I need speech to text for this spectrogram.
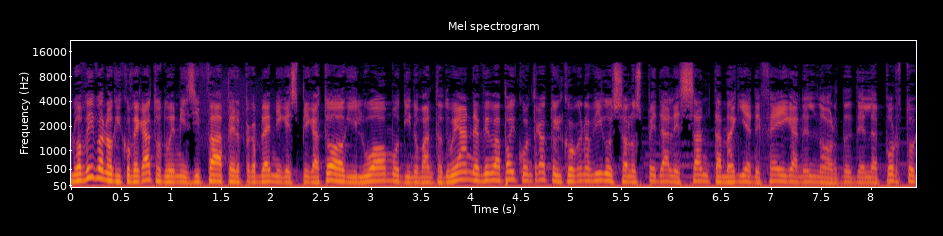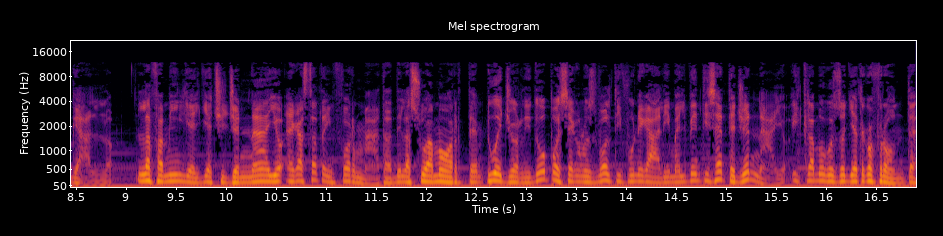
Lo avevano ricoverato due mesi fa per problemi respiratori. L'uomo di 92 anni aveva poi contratto il coronavirus all'ospedale Santa Maria de Feira nel nord del Portogallo. La famiglia il 10 gennaio era stata informata della sua morte. Due giorni dopo si erano svolti i funerali, ma il 27 gennaio il clamoroso dietrofront.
